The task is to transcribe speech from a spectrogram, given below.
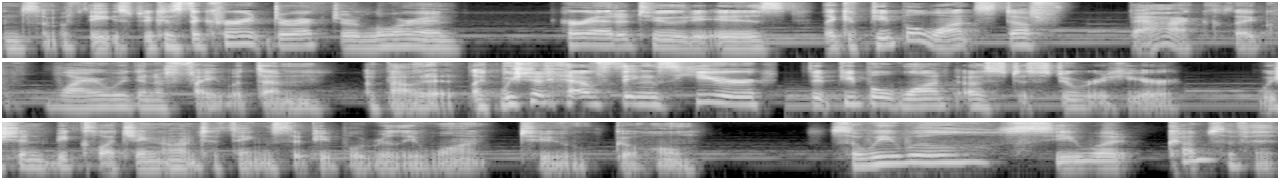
in some of these? Because the current director, Lauren, her attitude is like, if people want stuff back, like, why are we going to fight with them about it? Like, we should have things here that people want us to steward here. We shouldn't be clutching onto things that people really want to go home. So we will see what comes of it.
